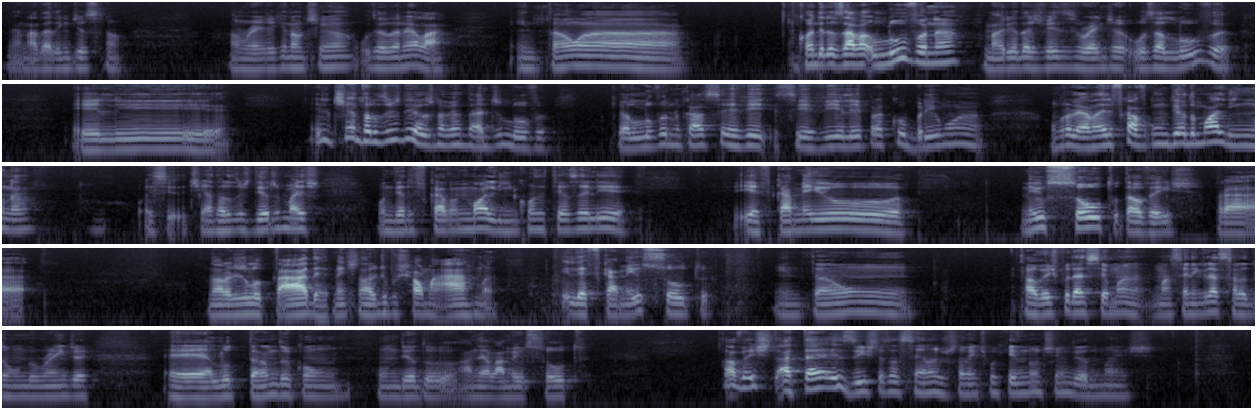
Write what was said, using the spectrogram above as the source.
não é nada além disso, não. É um Ranger que não tinha o dedo anelar. Então, uh, quando ele usava luva, né? A maioria das vezes o Ranger usa luva. Ele ele tinha todos os dedos, na verdade, de luva. Que a luva, no caso, servia, servia ali para cobrir uma, um problema. Ele ficava com um dedo molinho, né? Esse, tinha todos os dedos, mas o dedo ficava molinho. Com certeza ele ia ficar meio meio solto, talvez, pra. Na hora de lutar, de repente, na hora de puxar uma arma, ele ia ficar meio solto. Então, talvez pudesse ser uma, uma cena engraçada do, do Ranger é, lutando com, com o dedo anelar meio solto. Talvez até exista essa cena justamente porque ele não tinha um dedo, mas.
